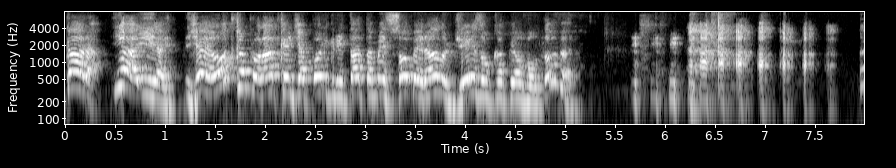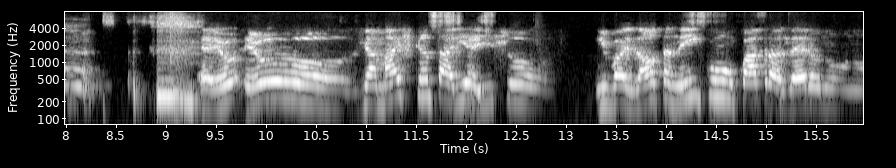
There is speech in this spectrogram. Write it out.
Cara, e aí? Já é outro campeonato que a gente já pode gritar também soberano, Jason, campeão, voltou, velho? é, eu, eu jamais cantaria isso em voz alta, nem com 4 a 0 no, no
